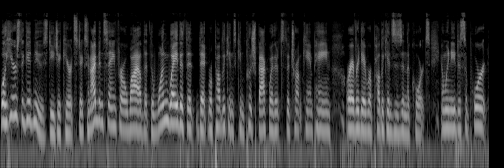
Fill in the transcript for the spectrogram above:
Well, here's the good news, DJ Carrot Sticks, and I've been saying for a while that the one way that the, that Republicans can push back, whether it's the Trump campaign or everyday Republicans, is in the courts, and we need to support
